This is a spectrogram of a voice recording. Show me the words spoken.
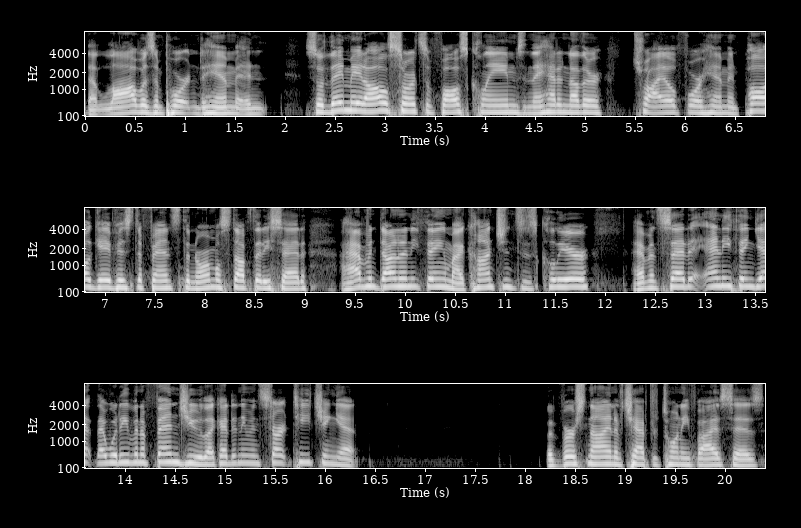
that law was important to him. And so they made all sorts of false claims and they had another trial for him. And Paul gave his defense, the normal stuff that he said I haven't done anything, my conscience is clear. I haven't said anything yet that would even offend you, like I didn't even start teaching yet. But verse 9 of chapter 25 says,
